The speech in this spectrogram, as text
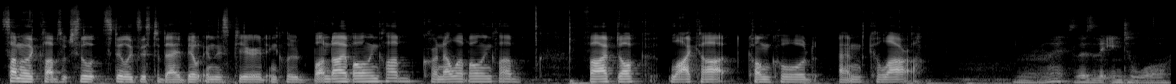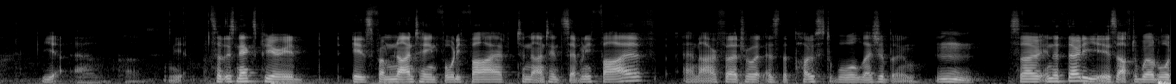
Some of the clubs which still, still exist today, built in this period, include Bondi Bowling Club, Cronulla Bowling Club, Five Dock, Leichhardt, Concord, and Kalara. all right. So those are the interwar Yeah. um, clubs. Yeah. So this next period is from 1945 to 1975, and I refer to it as the post-war leisure boom. Mm. So, in the 30 years after World War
